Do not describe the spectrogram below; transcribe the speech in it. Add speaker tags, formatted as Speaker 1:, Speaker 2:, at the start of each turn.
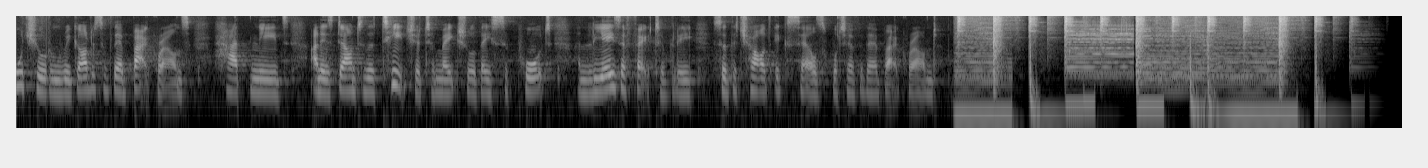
Speaker 1: all children, regardless of their backgrounds, had needs and it's down to the teacher to make sure they support and liaise effectively so the child excels whatever their background.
